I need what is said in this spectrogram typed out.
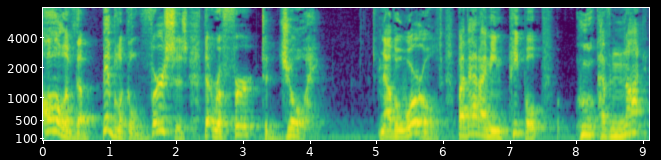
all of the biblical verses that refer to joy. Now, the world, by that I mean people who have not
